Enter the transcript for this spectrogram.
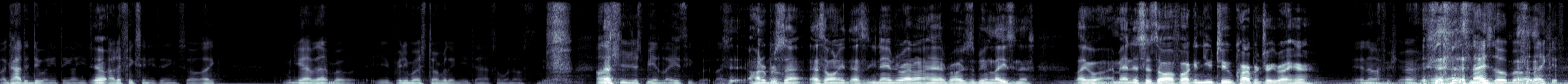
like how to do anything on YouTube, Yep. how to fix anything. So like, when you have that, bro, you pretty much don't really need to have someone else to do it, unless you're just being lazy. But like, Hundred percent. That's the only. That's you named it right on the head, bro. It's just being laziness. Like, uh, man, this is all fucking YouTube carpentry right here. Yeah, no, for sure. Yeah, that's nice though, bro. I like it for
